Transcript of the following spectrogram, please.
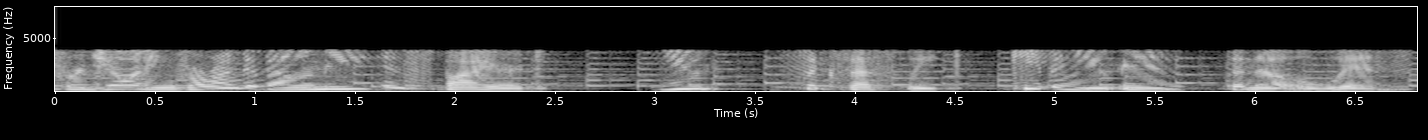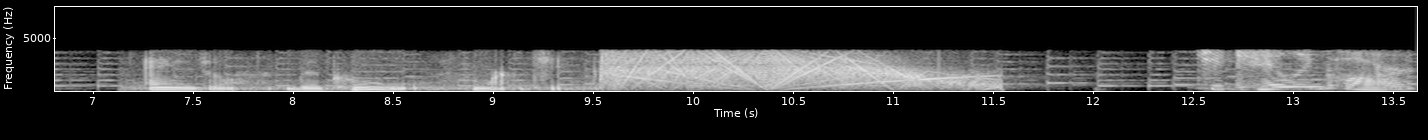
you for joining Veronda Bellamy Inspired Youth Success Week, keeping you in the know with Angel, the cool smart chick. Jacqueline Carr,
